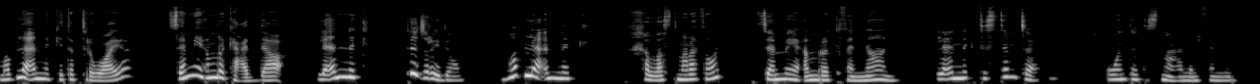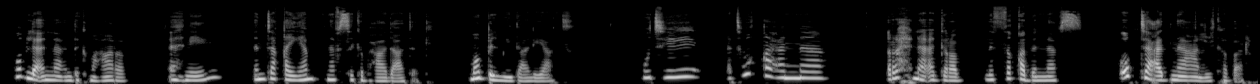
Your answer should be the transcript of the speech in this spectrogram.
مو لأنك كتبت رواية سمي عمرك عداء. لأنك تجري دوم مو لأنك خلصت ماراثون سمي عمرك فنان. لأنك تستمتع وأنت تصنع عمل فني مو لأن عندك معارض. هني أنت قيمت نفسك بعاداتك مو بالميداليات. وتي أتوقع أن رحنا أقرب للثقة بالنفس وابتعدنا عن الكبر.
